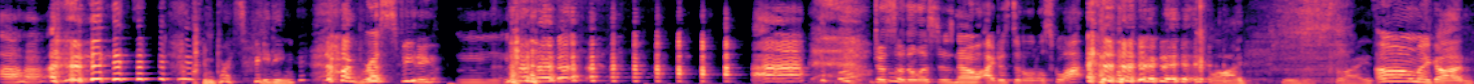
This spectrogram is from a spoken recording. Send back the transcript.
uh-huh. I'm breastfeeding. I'm breastfeeding. Mm. just so the listeners know, I just did a little squat. God. Jesus Christ. oh my god.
